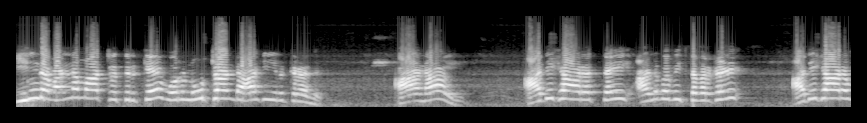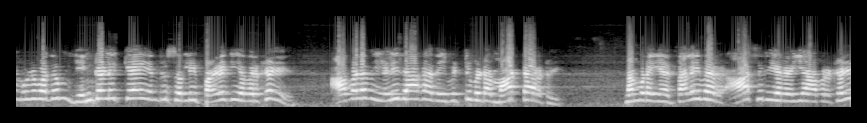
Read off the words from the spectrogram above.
இந்த வண்ண மாற்றத்திற்கே ஒரு நூற்றாண்டு ஆகி இருக்கிறது ஆனால் அதிகாரத்தை அனுபவித்தவர்கள் அதிகாரம் முழுவதும் எங்களுக்கே என்று சொல்லி பழகியவர்கள் அவ்வளவு எளிதாக அதை விட்டுவிட மாட்டார்கள். நம்முடைய தலைவர் ஆசிரியர் ஐயா அவர்கள்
